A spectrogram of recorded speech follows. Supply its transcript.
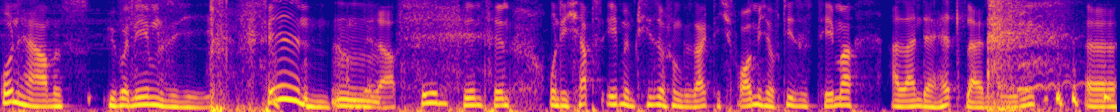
Und Hermes, übernehmen Sie. Film haben Mhm. wir da. Film, Film, Film. Und ich habe es eben im Teaser schon gesagt, ich freue mich auf dieses Thema allein der Headline wegen, äh,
